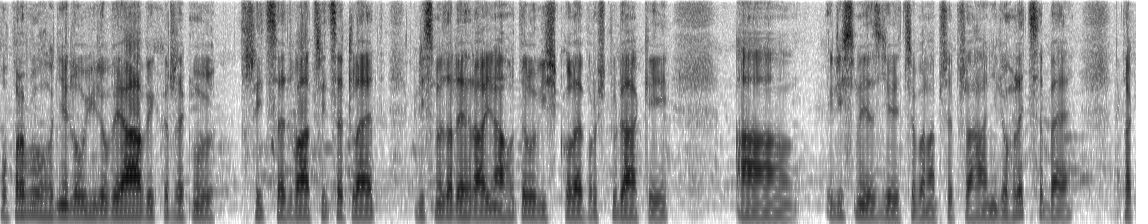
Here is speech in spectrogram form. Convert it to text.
opravdu hodně dlouhý době, já bych řekl 32, 30 let, když jsme tady hráli na hotelové škole pro študáky a i když jsme jezdili třeba na přepřáhání do sebe, tak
